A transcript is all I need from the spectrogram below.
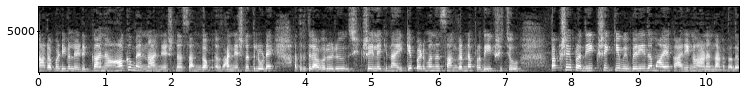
നടപടികൾ എടുക്കാനാകുമെന്ന അന്വേഷണ സംഘം അന്വേഷണത്തിലൂടെ അത്തരത്തിൽ അവരൊരു ശിക്ഷയിലേക്ക് നയിക്കപ്പെടുമെന്ന് സംഘടന പ്രതീക്ഷിച്ചു. പക്ഷേ പ്രതീക്ഷയ്ക്ക് വിപരീതമായ കാര്യങ്ങളാണ് നടന്നത്.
